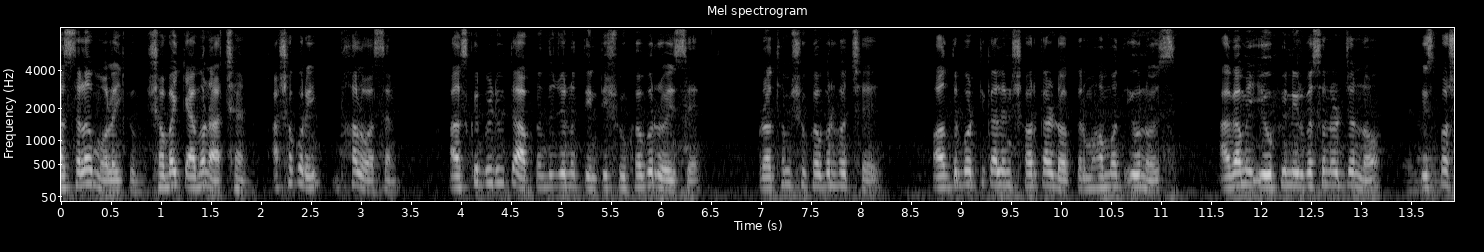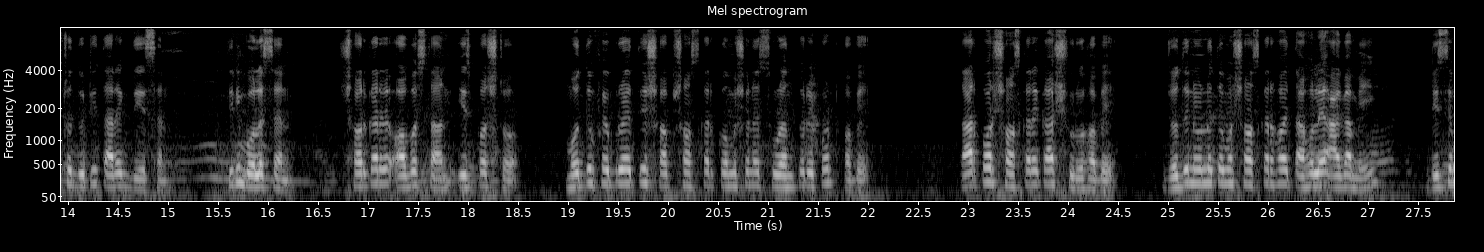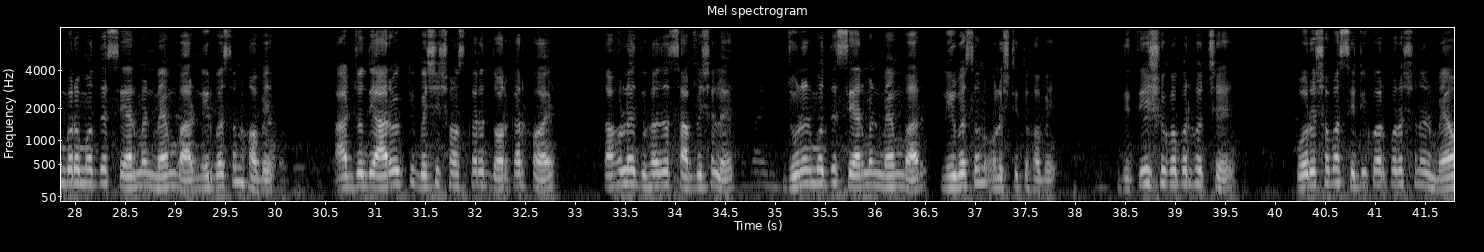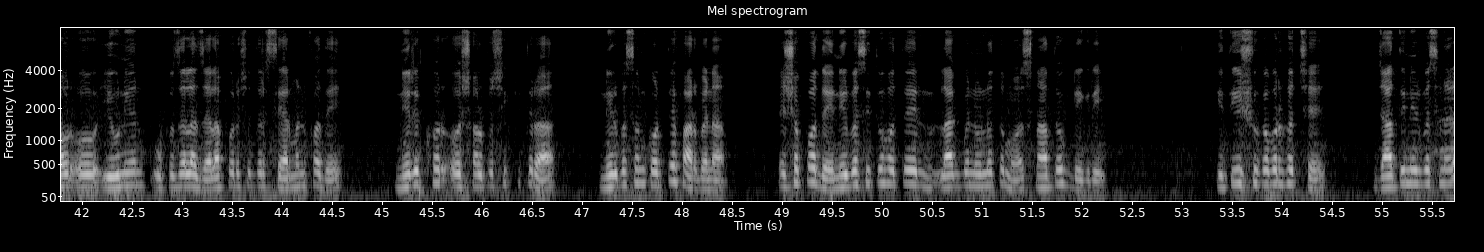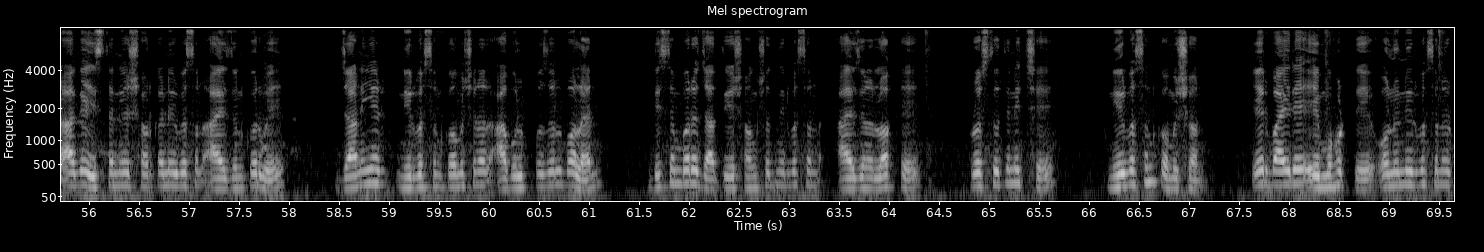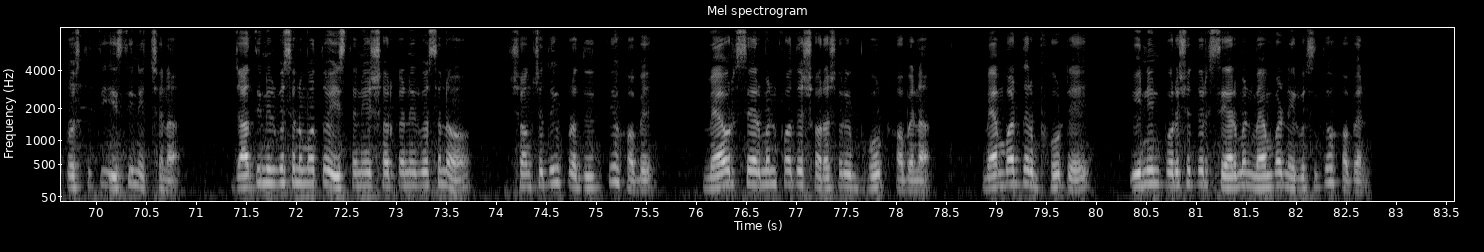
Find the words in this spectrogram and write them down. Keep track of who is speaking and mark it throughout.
Speaker 1: আসসালামু আলাইকুম। সবাই কেমন আছেন? আশা করি ভালো আছেন। আজকের ভিডিওতে আপনাদের জন্য তিনটি সুখবর রয়েছে। প্রথম সুখবর হচ্ছে, অন্তর্বর্তীকালীন সরকার ডক্টর মোহাম্মদ ইউনুস আগামী ইউপি নির্বাচনের জন্য স্পষ্ট দুটি তারিখ দিয়েছেন। তিনি বলেছেন, সরকারের অবস্থান স্পষ্ট। মধ্য ফেব্রুয়ারিতে সব সংস্কার কমিশনের চূড়ান্ত রিপোর্ট হবে। তারপর সংস্কারের কাজ শুরু হবে। যদি ন্যূনতম সংস্কার হয়, তাহলে আগামী ডিসেম্বরের মধ্যে চেয়ারম্যান মেম্বার নির্বাচন হবে। আর যদি আরও একটি বেশি সংস্কারের দরকার হয়, তাহলে দু হাজার ছাব্বিশ সালের জুনের মধ্যে চেয়ারম্যান মেম্বার নির্বাচন অনুষ্ঠিত হবে। দ্বিতীয় সুখবর হচ্ছে, পৌরসভা সিটি কর্পোরেশনের মেয়র ও ইউনিয়ন উপজেলা জেলা পরিষদের চেয়ারম্যান পদে নিরক্ষর ও স্বল্পশিক্ষিতরা নির্বাচন করতে পারবে না। এসব পদে নির্বাচিত হতে লাগবে ন্যূনতম স্নাতক ডিগ্রি। তৃতীয় সুখবর হচ্ছে জাতীয় নির্বাচনের আগে স্থানীয় সরকার নির্বাচন আয়োজন করবে, জানিয়ে নির্বাচন কমিশনার আবুল ফজল বলেন, ডিসেম্বরে জাতীয় সংসদ নির্বাচন আয়োজনের লক্ষ্যে প্রস্তুতি নিচ্ছে নির্বাচন কমিশন। এর বাইরে এই মুহূর্তে অন্য নির্বাচনের প্রস্তুতি ইসি নিচ্ছে না। জাতীয় নির্বাচনের মতো স্থানীয় সরকার নির্বাচনেও সংসদীয় পদ্ধতিতে হবে। মেয়র চেয়ারম্যান পদে সরাসরি ভোট হবে না। মেম্বারদের ভোটে ইউনিয়ন পরিষদের চেয়ারম্যান মেম্বার নির্বাচিত হবেন।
